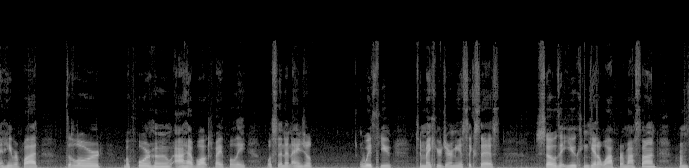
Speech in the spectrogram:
And he replied, The Lord before whom I have walked faithfully will send an angel with you to make your journey a success, so that you can get a wife for my son from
